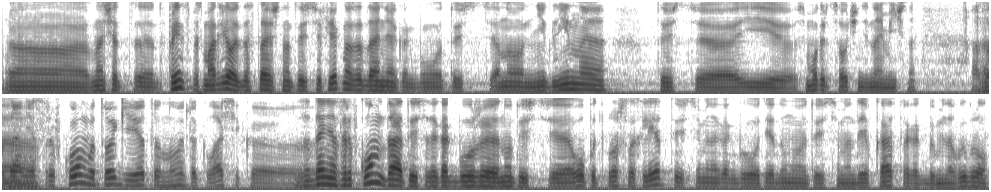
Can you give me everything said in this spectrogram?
Э, значит, э, в принципе смотрелось достаточно, то есть эффектное задание, как бы вот, то есть оно не длинное, то есть э, и смотрится очень динамично. А задание а, с рывком в итоге это, ну, это классика. Задание с рывком, да, то есть это как бы уже, ну, то есть э, опыт прошлых лет, то есть именно как бы вот я думаю, то есть именно Дэйв Кастро как бы именно выбрал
